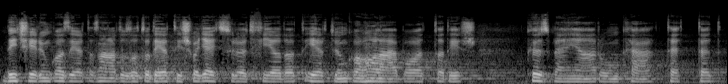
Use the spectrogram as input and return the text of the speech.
Dicsérünk azért az áldozatodért is, hogy egyszülött fiadat értünk a halálba adtad, és közben ká tetted.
